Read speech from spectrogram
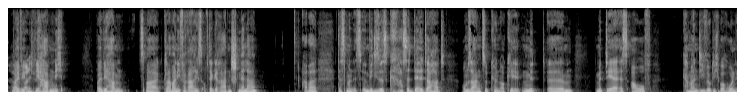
Hab Weil wir, wir haben nicht weil wir haben zwar, klar waren die Ferraris auf der Geraden schneller, aber dass man jetzt irgendwie dieses krasse Delta hat, um sagen zu können, okay, mit, ähm, mit DRS auf, kann man die wirklich überholen.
